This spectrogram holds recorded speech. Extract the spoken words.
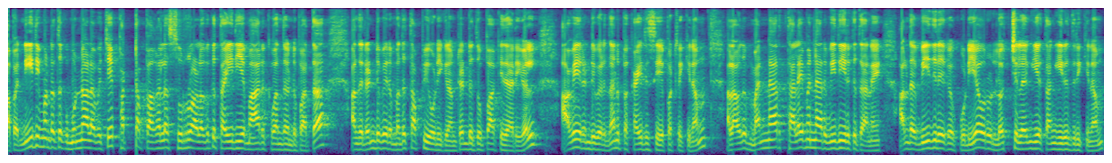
அப்போ நீதிமன்றத்துக்கு முன்னால் வச்சே பட்ட பகல சுடுற அளவுக்கு தைரியம் யாருக்கு வந்தேன்னு பார்த்தா அந்த ரெண்டு பேரும் வந்து தப்பி ஓடிக்கிறோம் ரெண்டு துப்பாக்கிதாரிகள். அவை ரெண்டு பேரும் தான் இப்போ கைது செய்யப்பட்டிருக்கிறோம் அதாவது மன்னார் தலைமன்னார் வீதி இருக்குது தானே அந்த வீதியில் இருக்கக்கூடிய ஒரு லொச்சில் இங்கே தங்கி இருந்திருக்கிறோம்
